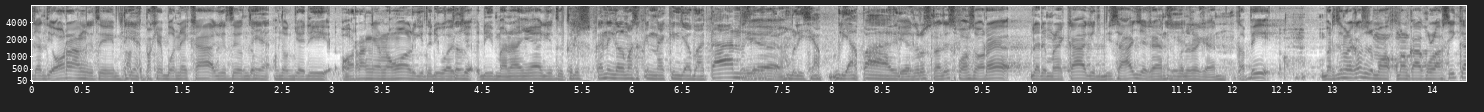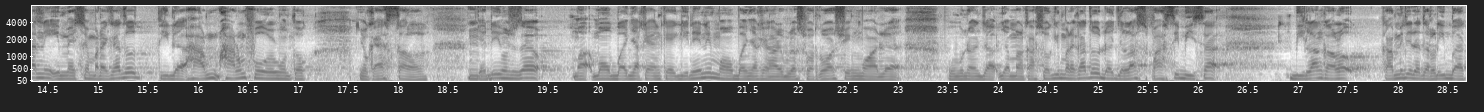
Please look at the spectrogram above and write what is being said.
ganti orang gitu ya pakai pakai boneka gitu untuk Iya. untuk jadi orang yang nongol gitu di wajah di mananya gitu terus kan tinggal masukin naikin jabatan terus Iya. beli siap beli apa gitu. Ya terus nanti sponsornya dari mereka gitu bisa aja kan Iya. sebenarnya kan. Tapi berarti mereka sudah meng- mengkalkulasikan nih image mereka tuh tidak harm, harmful untuk Newcastle. Hmm. Jadi maksudnya ma- mau banyak yang kayak gini nih, mau banyak yang ada bilang sport washing, mau ada pembunuhan Ja- Jamal Khashoggi, mereka tuh udah jelas pasti bisa bilang kalau kami tidak terlibat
